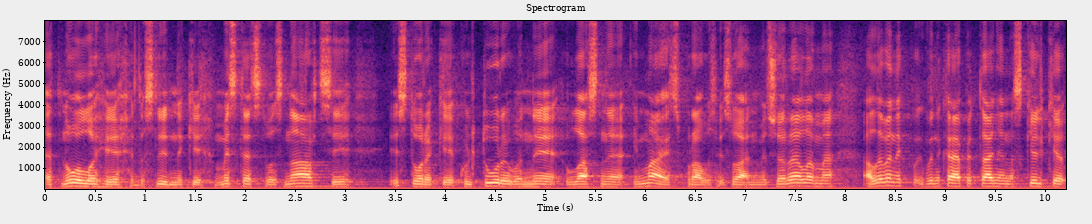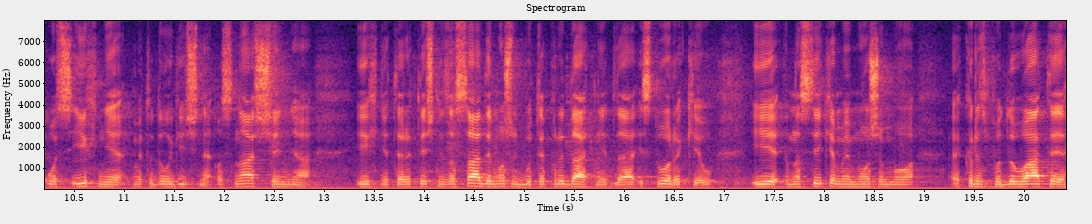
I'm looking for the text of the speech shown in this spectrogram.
етнологи, дослідники мистецтвознавці, історики культури, вони власне і мають справу з візуальними джерелами, але виник- виникає питання, наскільки ось їхнє методологічне оснащення, їхні теоретичні засади можуть бути придатні для істориків, і наскільки ми можемо е, кореспондувати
